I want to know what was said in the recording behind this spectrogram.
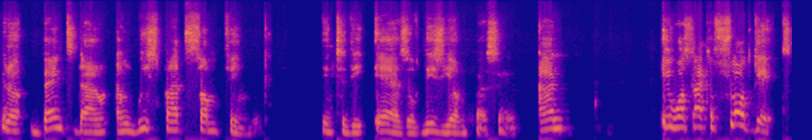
you know, bent down and whispered something into the ears of this young person, and it was like a floodgate.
